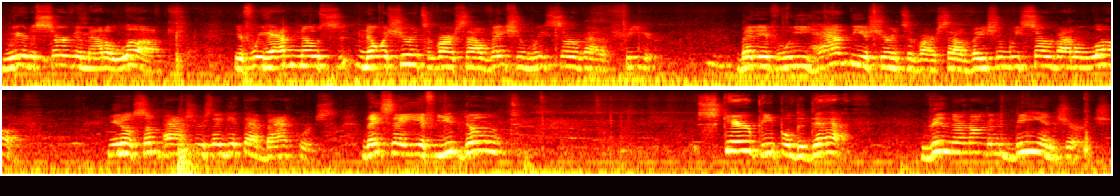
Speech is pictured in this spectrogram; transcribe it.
We are to serve him out of love. If we have no no assurance of our salvation, we serve out of fear. But if we have the assurance of our salvation, we serve out of love. You know, some pastors they get that backwards. They say if you don't scare people to death, then they're not going to be in church.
